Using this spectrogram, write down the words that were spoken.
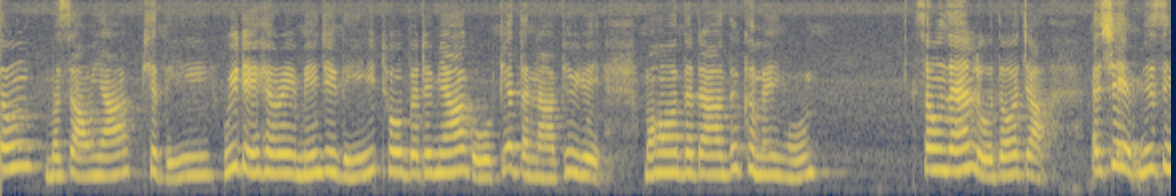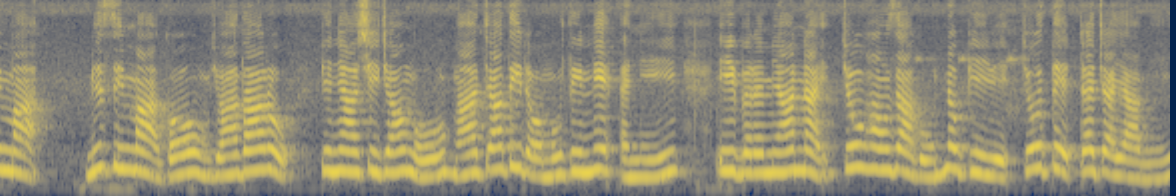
သုံးမဆောင်ရာဖြစ်သည်ဝိဒေဟရိမင်းကြီးသည် ထိုပတများကိုပြတနာပြု၍မဟောတတာဒုက္ခမိန်ကိုစုံစမ်းလိုသောကြောင့်အရှိမစ္စည်းမမစ္စည်းမဂုံရွာသားတို့ပညာရှိကြောင်းကိုငါကြားသိတော်မူသည်နှင့်အညီ ဤဗရမ ्या၌ကျိုးဟောင်းစကိုနှုတ်ပြ၍ကျိုးသစ်တက်ကြရမည်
